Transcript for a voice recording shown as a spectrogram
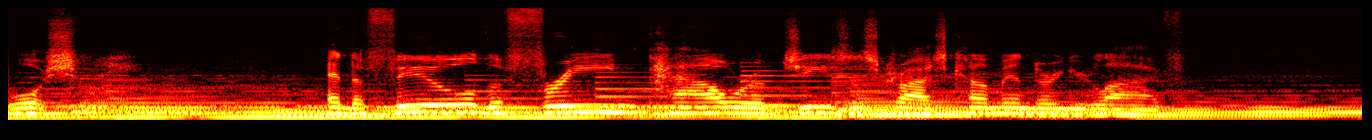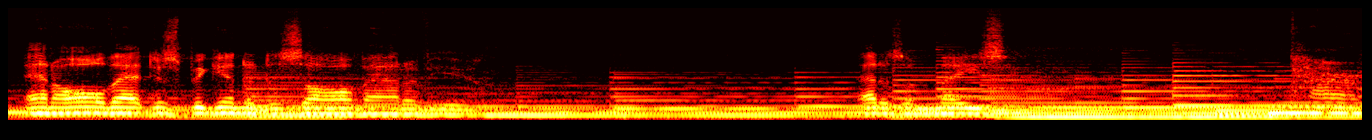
wash me, and to feel the freeing power of Jesus Christ come into your life and all that just begin to dissolve out of you. That is amazing. Powerful.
